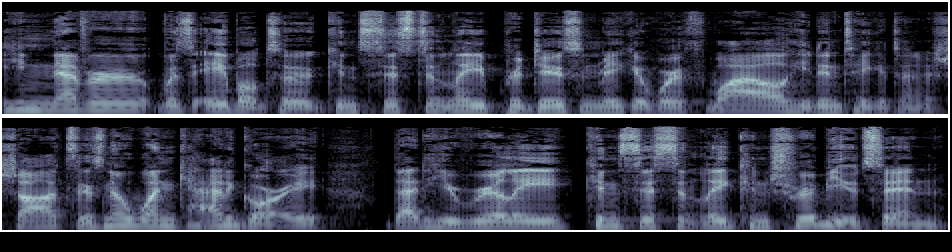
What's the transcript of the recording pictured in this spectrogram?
he never was able to consistently produce and make it worthwhile. He didn't take a ton of shots. There's no one category that he really consistently contributes in.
